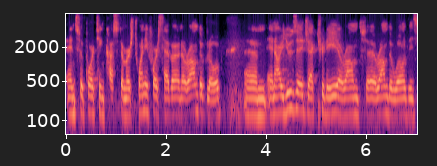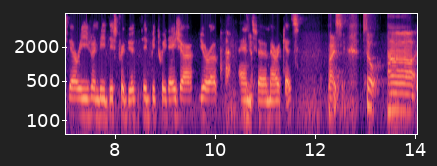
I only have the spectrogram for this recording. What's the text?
and supporting customers 24/7 around the globe. Um, and our usage actually around uh, around the world is very evenly distributed between Asia, Europe, and uh, Americas. I see. So, uh,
